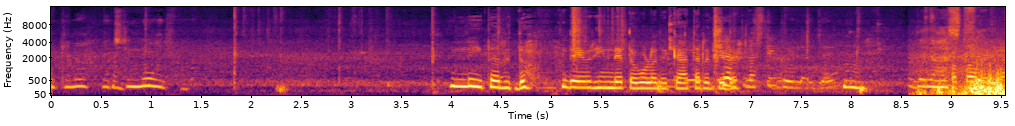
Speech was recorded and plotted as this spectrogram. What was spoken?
ಓಕೆನಾ ನೆಕ್ಸ್ಟ್ ಇನ್ನೂ ಒಂದು ಇಲ್ಲಿ ಈ ಥರದ್ದು ದೇವ್ರ ಹಿಂದೆ ತಗೊಳ್ಳೋದಕ್ಕೆ ಆ ಥರದ್ದು ಹ್ಞೂ ಇದು ಲಾಸ್ಟ್ ಪಾಪ ಅವರೆಲ್ಲ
